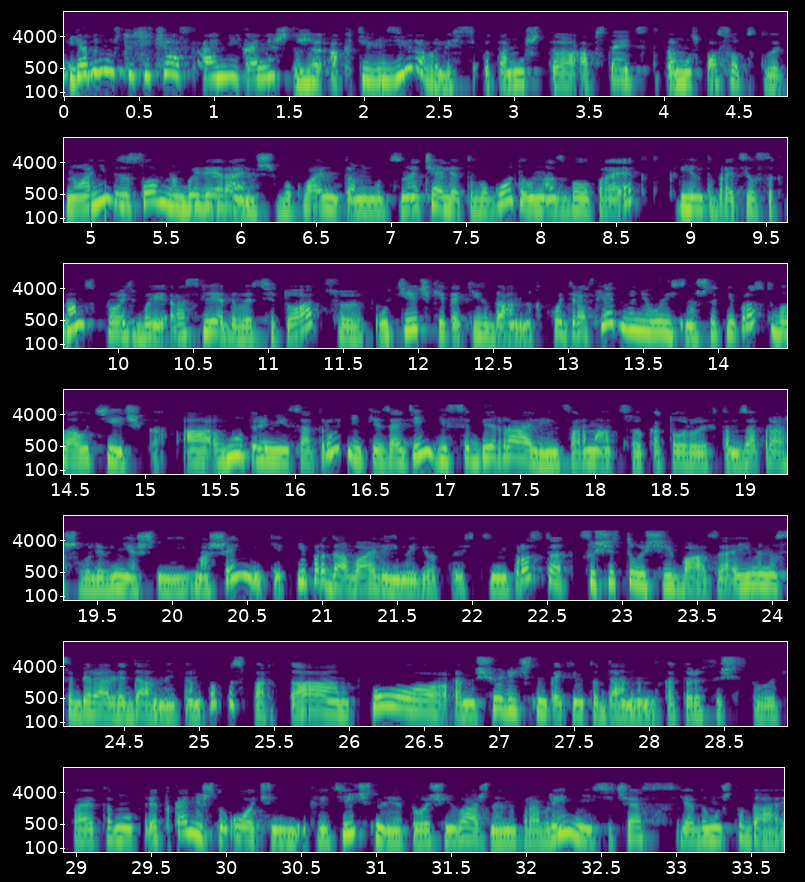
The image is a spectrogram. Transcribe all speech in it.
Я думаю, что сейчас они, конечно же, активизировались, потому что обстоятельства тому способствуют, но они, безусловно, были и раньше. Буквально там вот в начале этого года у нас был проект, клиент обратился к нам с просьбой расследовать ситуацию утечки таких данных. В ходе расследования выяснилось, что это не просто была утечка, а внутренние сотрудники за деньги собирали информацию, которую их там запрашивали внешние мошенники, и продавали им ее. То есть не просто существующие базы, а именно собирали данные там по паспортам, по там еще личным каким-то данным, которые существуют. Поэтому это, конечно, конечно, очень критичные, это очень важное направление. И сейчас, я думаю, что да,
